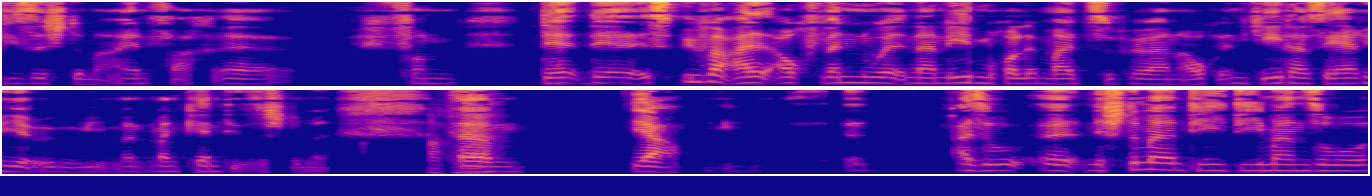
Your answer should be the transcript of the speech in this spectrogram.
diese Stimme einfach äh, von der der ist überall, auch wenn nur in einer Nebenrolle mal zu hören, auch in jeder Serie irgendwie. Man man kennt diese Stimme. Okay. Ähm, ja, also äh, eine Stimme, die die man so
